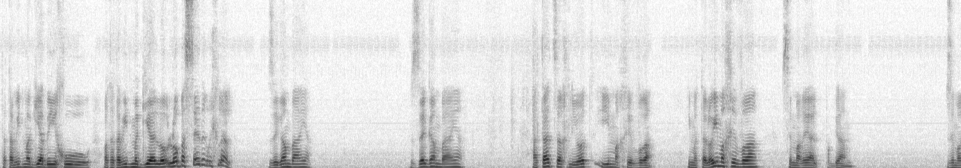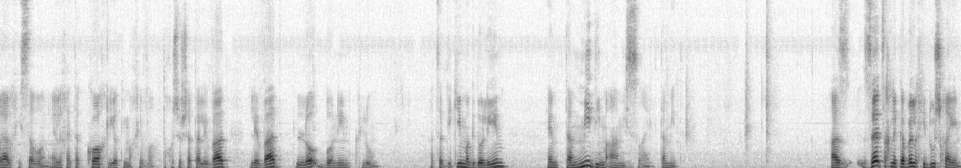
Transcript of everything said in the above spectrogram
אתה תמיד מגיע באיחור, או אתה תמיד מגיע לא, לא בסדר בכלל. זה גם בעיה. זה גם בעיה. אתה צריך להיות עם החברה. אם אתה לא עם החברה, זה מראה על פגם. זה מראה על חיסרון. אין לך את הכוח להיות עם החברה. אתה חושב שאתה לבד, לבד לא בונים כלום. הצדיקים הגדולים הם תמיד עם עם ישראל, תמיד. אז זה צריך לקבל חידוש חיים.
